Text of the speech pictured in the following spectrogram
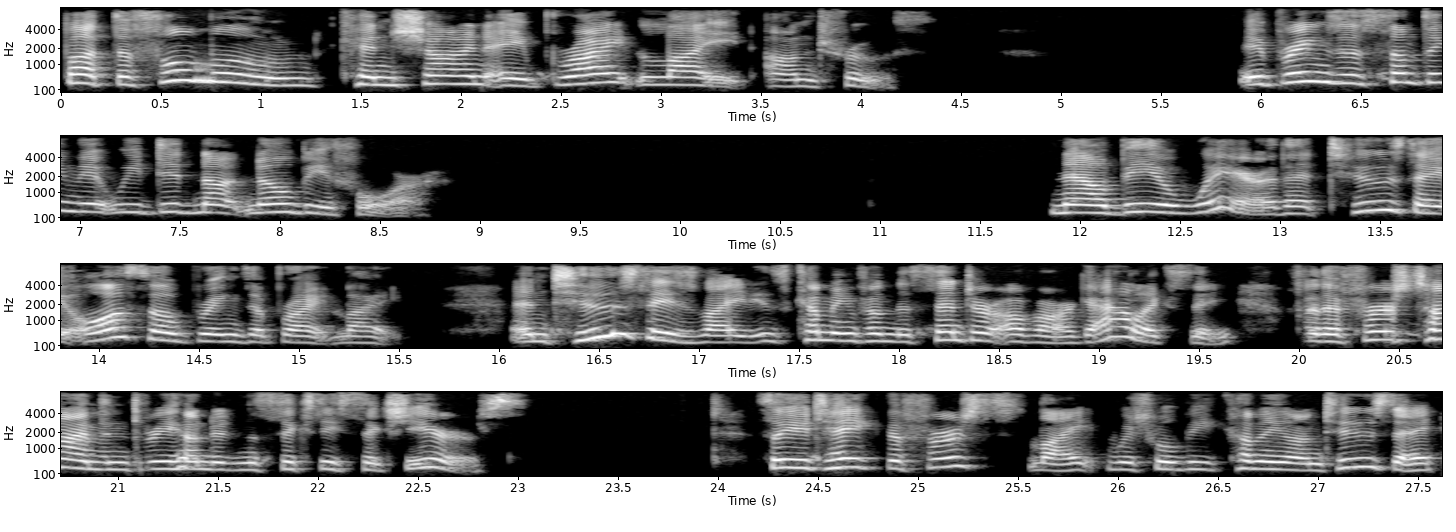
But the full moon can shine a bright light on truth. It brings us something that we did not know before. Now be aware that Tuesday also brings a bright light. And Tuesday's light is coming from the center of our galaxy for the first time in 366 years. So you take the first light, which will be coming on Tuesday,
